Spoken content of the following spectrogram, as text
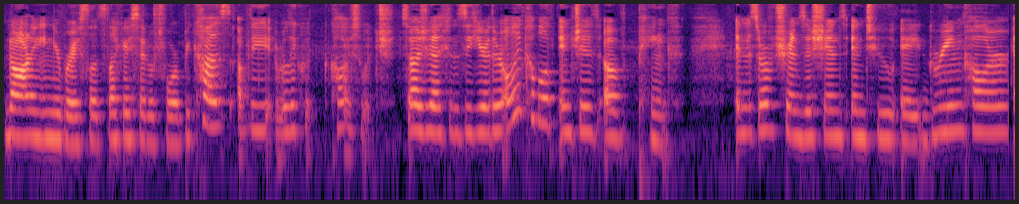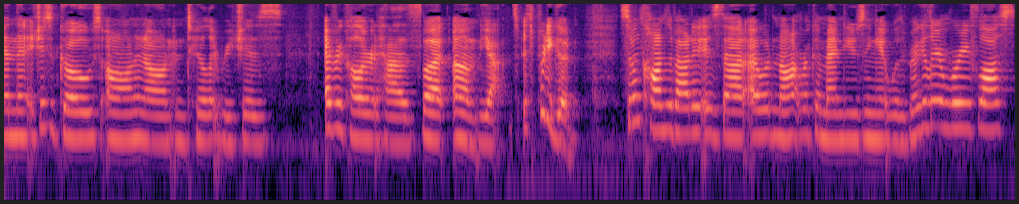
knotting in your bracelets, like I said before, because of the really quick color switch. So as you guys can see here, there are only a couple of inches of pink and it sort of transitions into a green color and then it just goes on and on until it reaches every color it has. But um, yeah, it's, it's pretty good. Some cons about it is that I would not recommend using it with regular embroidery floss,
